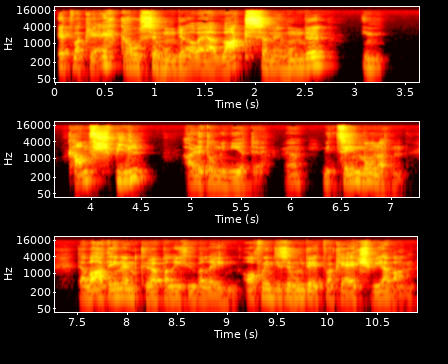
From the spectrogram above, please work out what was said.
etwa gleich große Hunde, aber erwachsene Hunde im Kampfspiel alle dominierte. Ja, mit zehn Monaten. Der war denen körperlich überlegen, auch wenn diese Hunde etwa gleich schwer waren.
